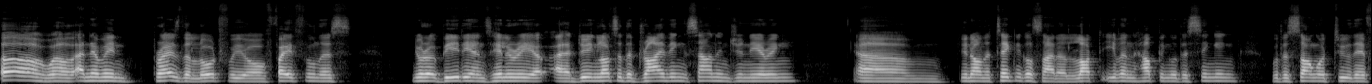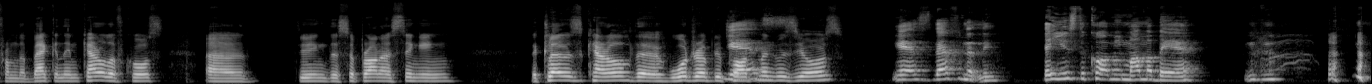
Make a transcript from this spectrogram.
oh, well, and I mean, praise the Lord for your faithfulness, your obedience. Hillary, uh, uh, doing lots of the driving, sound engineering, um, you know, on the technical side, a lot, even helping with the singing, with a song or two there from the back. And then Carol, of course, uh, doing the soprano singing. The clothes, Carol, the wardrobe department Yes. was yours. yes, definitely. They used to call me Mama Bear. Mhm.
